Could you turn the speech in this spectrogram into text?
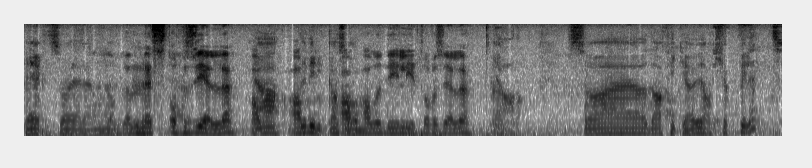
pekt, så jeg regner med Den mest offisielle av, Ja, sånn. av alle de lite offisielle. Ja da. Så eh, da fikk jeg jo kjøpt billett.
